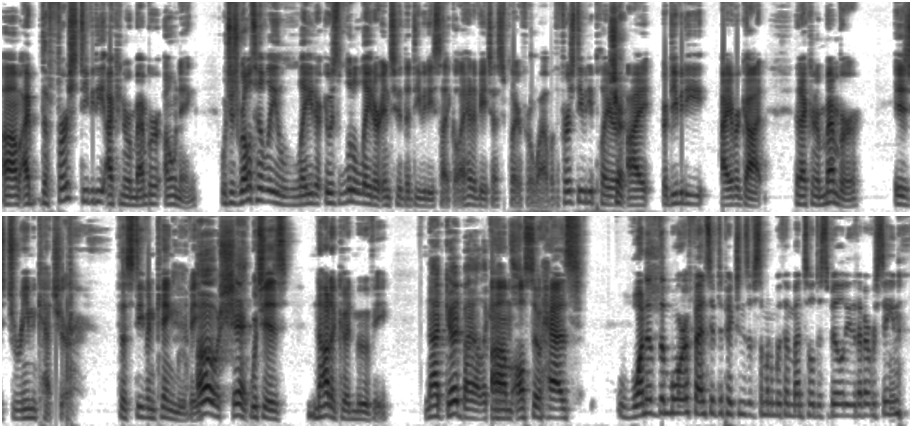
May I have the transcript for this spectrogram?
Um, I the first DVD I can remember owning, which is relatively later. It was a little later into the DVD cycle. I had a VHS player for a while, but the first DVD player Sure. I or DVD I ever got that I can remember is Dreamcatcher, the Stephen King movie, Oh shit! which is not a good movie. Not good by all Um, also has one of the more offensive depictions of someone with a mental disability that I've ever seen.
